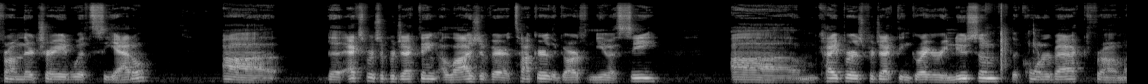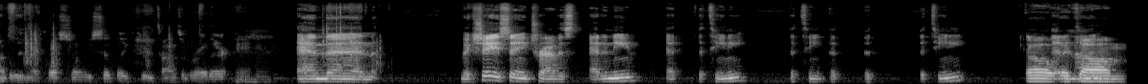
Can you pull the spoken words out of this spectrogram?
from their trade with Seattle. Uh, the experts are projecting Alijah Vera Tucker, the guard from USC. Um, Kiper is projecting Gregory Newsome, the cornerback from, I believe, Northwestern. We said like three times in a row there. Mhm. And then McShay is saying Travis Etienne, Et- Etienne, Etienne, Et-. Oh, At it's um,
